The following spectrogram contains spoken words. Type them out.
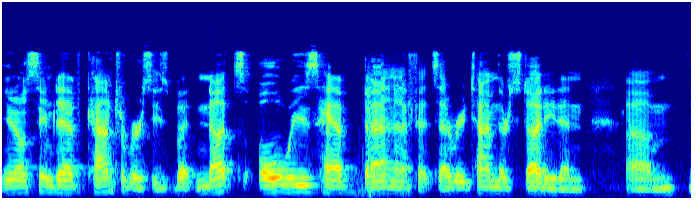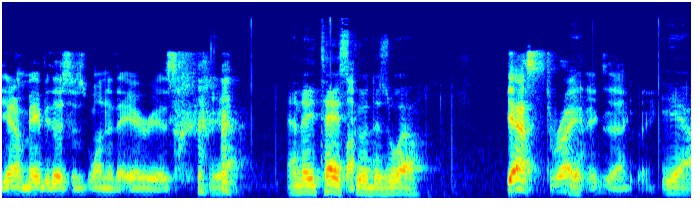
you know, seem to have controversies, but nuts always have benefits every time they're studied, and um, you know, maybe this is one of the areas. yeah, and they taste good as well. Yes, right, exactly. Yeah.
